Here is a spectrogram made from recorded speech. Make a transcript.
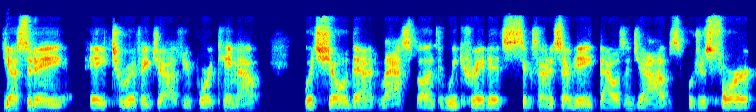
Yesterday, a terrific jobs report came out, which showed that last month we created 678,000 jobs, which was far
